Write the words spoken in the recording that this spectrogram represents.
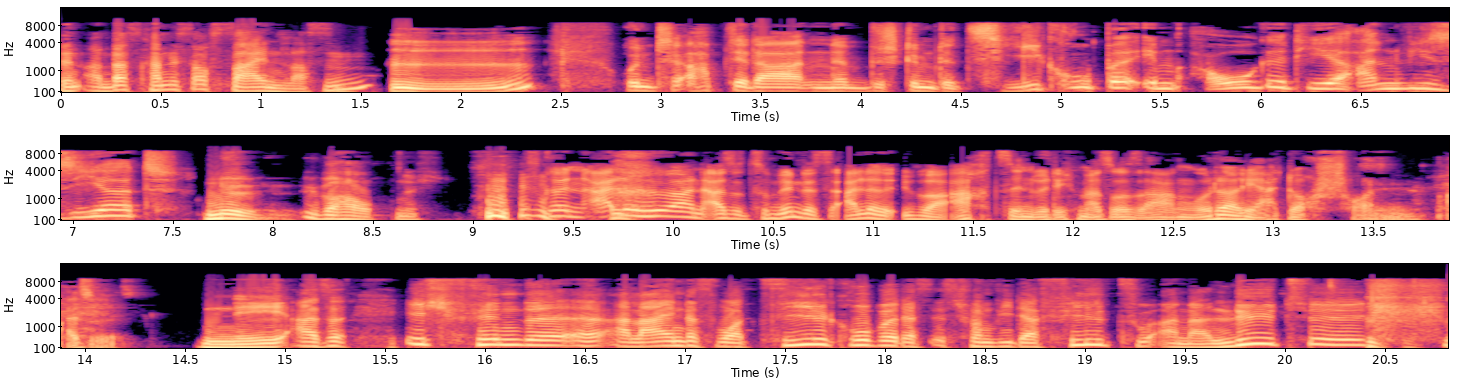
denn anders kann ich es auch sein lassen. Mhm. Und habt ihr da eine bestimmte Zielgruppe im Auge, die ihr anvisiert? Nö, überhaupt nicht. Das können alle hören, also zumindest alle über 18, würde ich mal so sagen, oder? Ja, doch schon. Also Nee, also ich finde äh, allein das Wort Zielgruppe, das ist schon wieder viel zu analytisch.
